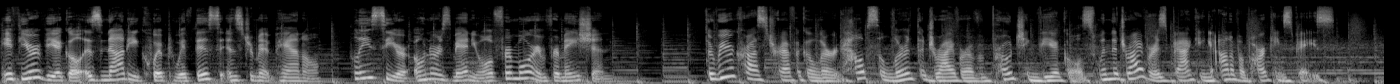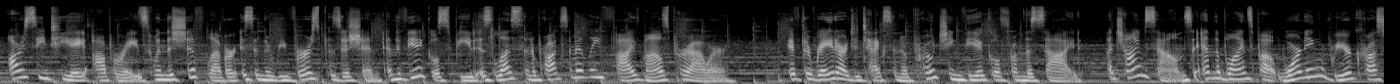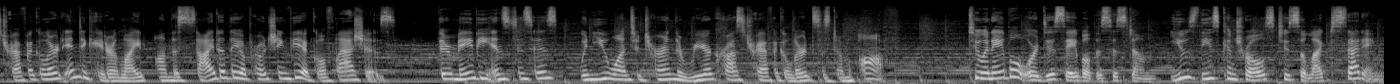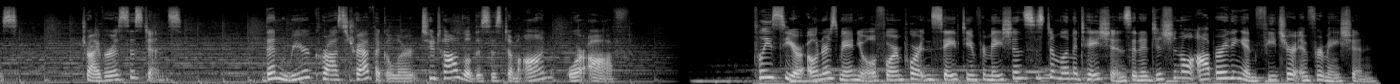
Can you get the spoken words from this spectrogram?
If your vehicle is not equipped with this instrument panel, please see your owner's manual for more information. The rear cross traffic alert helps alert the driver of approaching vehicles when the driver is backing out of a parking space. RCTA operates when the shift lever is in the reverse position and the vehicle speed is less than approximately 5 miles per hour. If the radar detects an approaching vehicle from the side, a chime sounds and the blind spot warning rear cross traffic alert indicator light on the side of the approaching vehicle flashes. There may be instances when you want to turn the rear cross traffic alert system off. To enable or disable the system, use these controls to select Settings, Driver Assistance, then Rear Cross Traffic Alert to toggle the system on or off. Please see your owner's manual for important safety information, system limitations, and additional operating and feature information.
